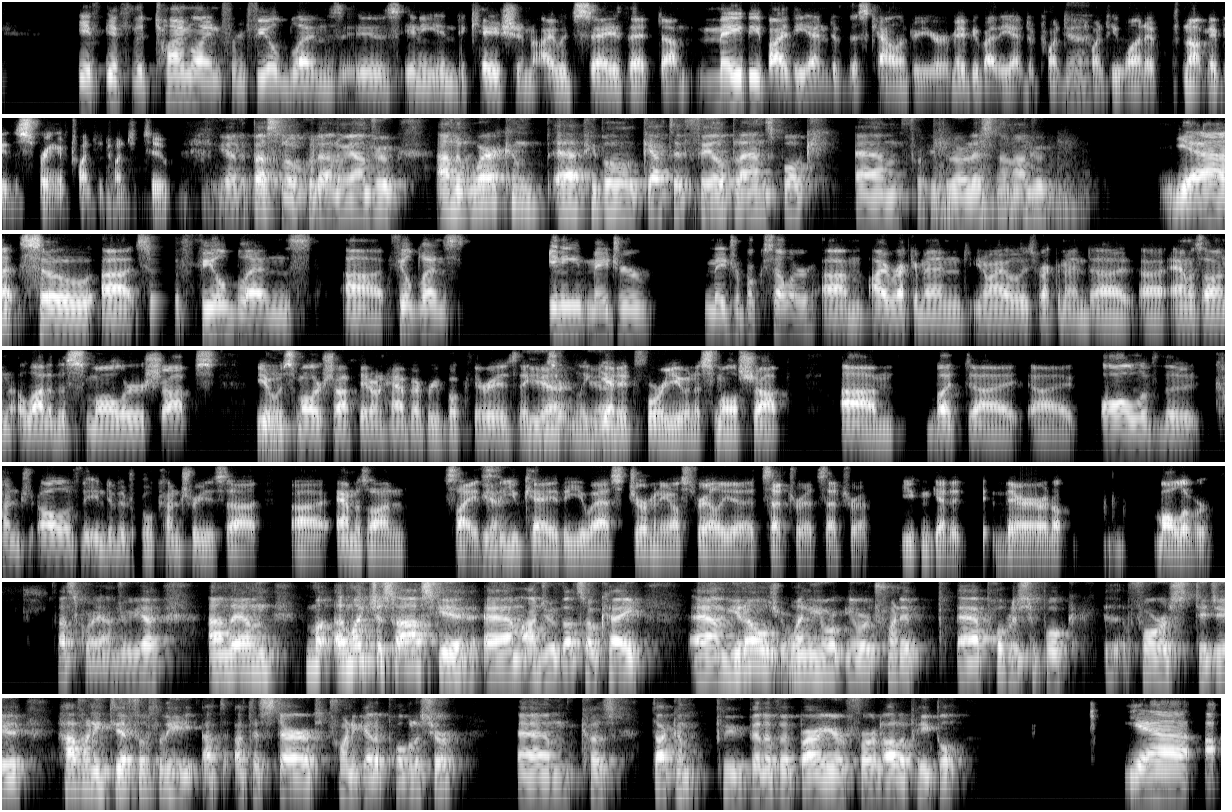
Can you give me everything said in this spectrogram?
if, if the timeline from Field Blends is any indication, I would say that um, maybe by the end of this calendar year, maybe by the end of 2021, yeah. if not maybe the spring of 2022. Yeah, the best luck with anyway, Andrew. And where can uh, people get the Field Blends book um, for people who are listening, Andrew? Yeah, so uh, so Field Blends, uh, Field Blends, any major major bookseller, um, I recommend. You know, I always recommend uh, uh, Amazon. A lot of the smaller shops you know, a mm. smaller shop, they don't have every book there is. They can yeah, certainly yeah. get it for you in a small shop. Um, but uh, uh, all of the country, all of the individual countries, uh, uh Amazon sites, yeah. the UK, the US, Germany, Australia, et cetera, et cetera. You can get it there all over. That's great, Andrew. Yeah, and um, I might just ask you, um, Andrew, if that's okay. Um, you know, sure. when you were you were trying to uh, publish a book first, did you have any difficulty at, at the start trying to get a publisher? because um, that can be a bit of a barrier for a lot of people. Yeah, I,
